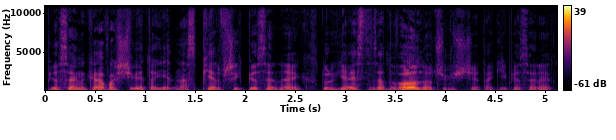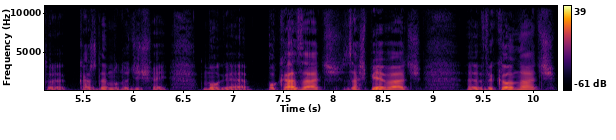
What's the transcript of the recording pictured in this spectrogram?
Piosenka, właściwie to jedna z pierwszych piosenek, z których ja jestem zadowolony oczywiście, takich piosenek, które każdemu do dzisiaj mogę pokazać, zaśpiewać, e, wykonać.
